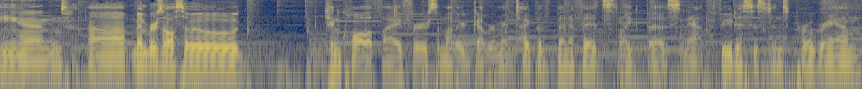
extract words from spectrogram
And uh, members also can qualify for some other government type of benefits like the SNAP food assistance program.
